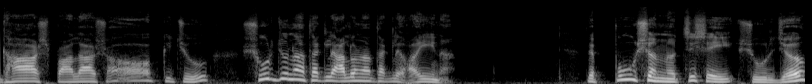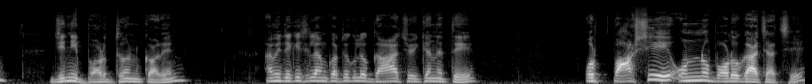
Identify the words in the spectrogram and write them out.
ঘাস, পালা, সব কিছু সূর্য না থাকলে, আলো না থাকলে হয়ই না। তো পুষণ হচ্ছে সেই সূর্য, যিনি বর্ধন করেন। আমি দেখেছিলাম কতগুলো গাছ ওইখানেতে। ওর পাশে অন্য বড় গাছ আছে।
